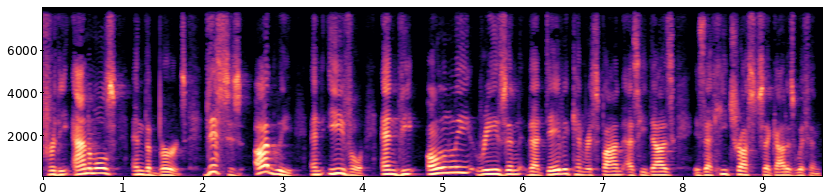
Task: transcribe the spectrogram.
for the animals and the birds. This is ugly and evil. And the only reason that David can respond as he does is that he trusts that God is with him.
